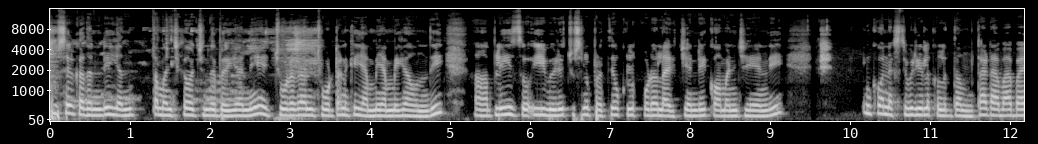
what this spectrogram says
చూసారు కదండి ఎంత మంచిగా వచ్చిందో బిర్యానీ. చూడగానే చూడటానికి ఎమ్మి ఎమ్మిగా ఉంది. ప్లీజ్ ఈ వీడియో చూసిన ప్రతి ఒక్కరికి కూడా లైక్ చేయండి కామెంట్ చేయండి. ఇంకో నెక్స్ట్ వీడియోలో కలుద్దాం. Tata bye bye.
